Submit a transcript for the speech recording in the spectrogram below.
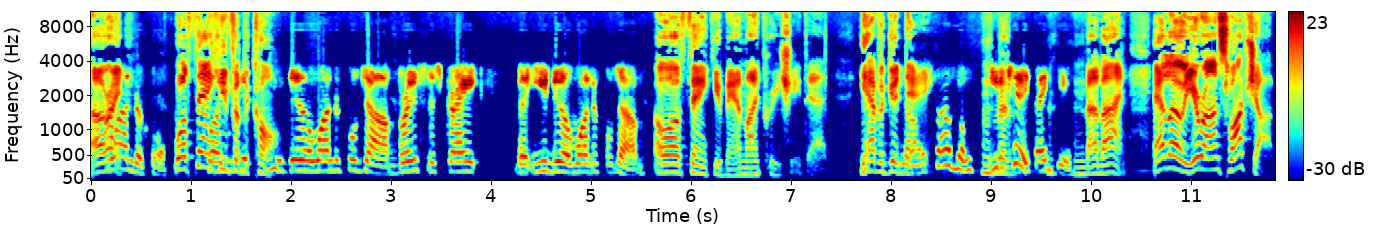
All right. wonderful. Well, thank you for the call. You do a wonderful job. Bruce is great, but you do a wonderful job. Oh, well, thank you, ma'am. I appreciate that. You have a good No day. problem. You too. Thank you. Bye bye. Hello, you're on Swap Shop.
